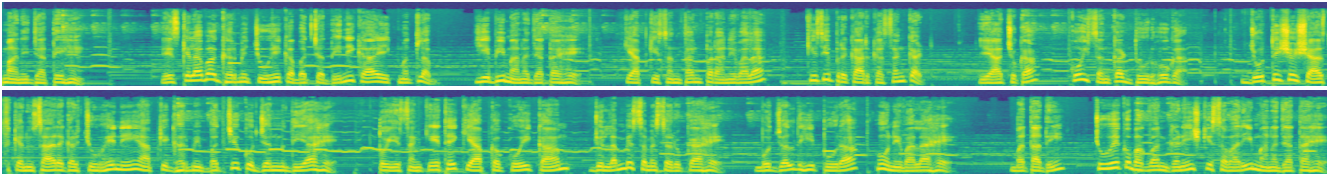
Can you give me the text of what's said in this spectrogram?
माने जाते हैं। इसके अलावा घर में चूहे का बच्चा देने का एक मतलब ये भी माना जाता है कि आपकी संतान पर आने वाला किसी प्रकार का संकट ये चुका कोई संकट दूर होगा। ज्योतिष शास्त्र के अनुसार अगर चूहे ने आपके घर में बच्चे को जन्म दिया है तो ये संकेत है कि आपका कोई काम जो लंबे समय से रुका है, वो जल्द ही पूरा होने वाला है। बता दें, चूहे को भगवान गणेश की सवारी माना जाता है,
